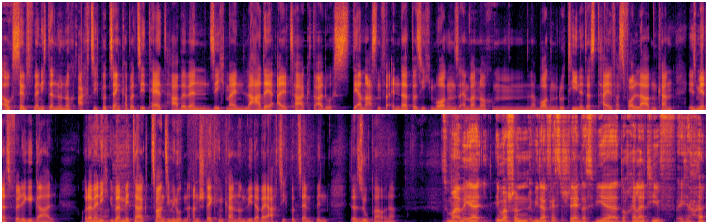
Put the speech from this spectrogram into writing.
auch selbst wenn ich dann nur noch 80% Kapazität habe, wenn sich mein Ladealltag dadurch dermaßen verändert, dass ich morgens einfach noch in einer Morgenroutine das Teil fast vollladen kann, ist mir das völlig egal. Oder wenn ich über Mittag 20 Minuten anstecken kann und wieder bei 80% bin, ist das super, oder? Zumal wir ja immer schon wieder feststellen, dass wir doch relativ ich sag mal,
